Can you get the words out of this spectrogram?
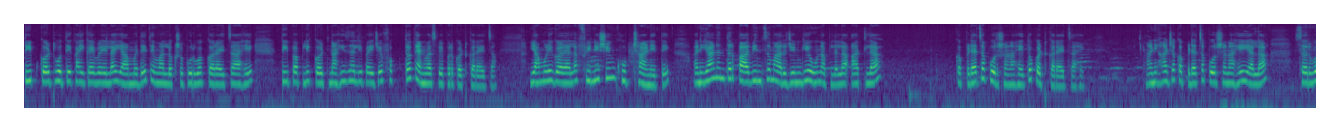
टीप कट होते काही काही वेळेला यामध्ये तेव्हा लक्षपूर्वक करायचं आहे. टीप आपली कट नाही झाली पाहिजे फक्त कॅनव्हास पेपर कट करायचा. यामुळे गळ्याला फिनिशिंग खूप छान येते. आणि यानंतर पाव इंच मार्जिन घेऊन आपल्याला आतल्या कपड्याचा पोर्शन आहे तो कट करायचा आहे. आणि हा ज्या कपड्याचा पोर्शन आहे याला सर्व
